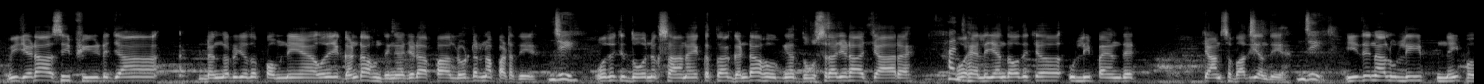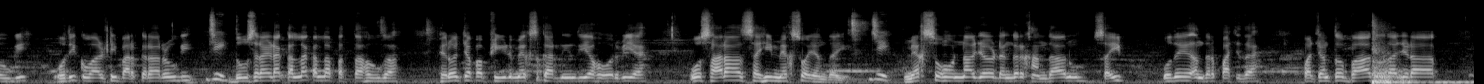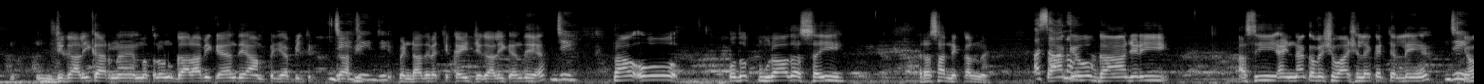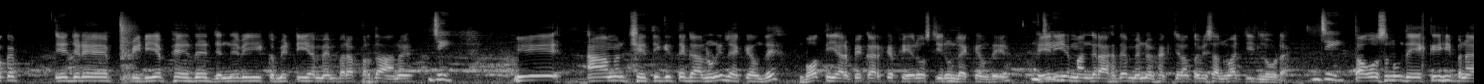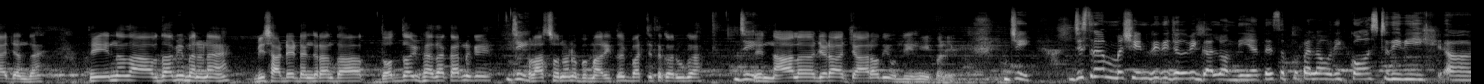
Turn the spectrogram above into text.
ਵੀ ਜਿਹੜਾ ਅਸੀਂ ਫੀਡ ਜਾਂ ਡੰਗਰ ਨੂੰ ਜਦੋਂ ਪਾਉਨੇ ਆ ਉਹਦੇ 'ਚ ਗੰਢਾਂ ਹੁੰਦੀਆਂ ਜਿਹੜਾ ਆਪਾਂ ਲੋਡਰ ਨਾਲ ਪੱਟਦੇ ਆ ਜੀ। ਉਹਦੇ 'ਚ ਦੋ ਨੁਕਸਾਨ ਹੈ ਇੱਕ ਤਾਂ ਗੰਢਾਂ ਹੋ ਗਈਆਂ ਦੂਸਰਾ ਜਿਹੜਾ ਅਚਾਰ ਹੈ ਉਹ। ਹਿੱਲ ਜਾਂਦਾ ਉਹਦੇ 'ਚ ਉੱਲੀ ਪੈਣ ਦੇ ਚਾਂਸ ਵੱਧ ਜਾਂਦੇ ਆ। ਜੀ। ਇਹਦੇ ਨਾਲ ਉੱਲੀ ਨਹੀਂ ਪਊਗੀ ਉਹਦੀ ਕੁਆਲਿਟੀ ਬਰਕਰਾਰ ਰਹੂਗੀ। ਦੂਸਰਾ ਜਿਹੜਾ ਕੱਲਾ ਕੱਲਾ ਪੱਤਾ ਹੋਊਗਾ ਫਿਰ ਉਹ 'ਚ ਆਪਾਂ ਫੀਡ ਮਿਕਸ ਕਰਨੀ ਹੁੰਦੀ ਆ ਹੋਰ ਵੀ ਹੈ ਉਹ ਸਾਰਾ ਸਹੀ ਮਿਕਸ ਹੋ ਜਾਂਦਾ ਜੀ। ਜੀ। ਮਿਕਸ ਹੋਣ ਨਾਲ ਜਦੋਂ ਡੰਗਰ ਖਾਂਦਾ ਉਹਨੂੰ ਸਹੀ ਉਹਦੇ ਅੰਦਰ ਪਚਦਾ। ਪਚਣ ਤੋਂ ਬਾਅਦ ਉਹਦਾ ਜਿਹੜਾ ਜਗਾਲੀ ਕਰਨਾ ਹੈ ਮਤਲਬ ਉਹਨੂੰ ਗਾਲਾ ਵੀ ਕਹਿੰਦੇ ਆਮ ਪੰਜਾਬੀ ਚ ਕਾਫੀ। ਪਿੰਡਾਂ ਦੇ ਵਿੱਚ ਕਈ ਜਗਾਲੀ ਕਹਿੰਦੇ ਆ। ਜੀ। ਤਾਂ ਉਹ ਉਦੋਂ ਪੂਰਾ ਉਹਦਾ ਸਹੀ ਰਸਾ ਨਿਕਲਣਾ। ਤਾਂ ਕਿ ਉਹ ਗਾਂ ਜਿਹੜੀ ਅਸੀਂ ਇੰਨਾ ਕੁ ਵਿਸ਼ਵਾਸ ਲੈ ਕੇ ਚੱਲੇ ਆ ਜੀ। ਕਿਉਂਕਿ ਇਹ ਜਿਹੜੇ ਪੀਡੀਐਫ ਦੇ ਜਿੰਨੇ ਵੀ ਕਮੇਟੀ ਆ ਮੈਂਬਰ ਆ ਪ੍ਰਧਾਨ ਹੈ ਜੀ। ਇਹ ਆਮ ਛੇਤੀ ਕਿਤੇ ਗੱਲ ਨੂੰ ਨਹੀਂ ਲੈ ਕੇ ਆਉਂਦੇ। ਬਹੁਤ ਤਜਰਬੇ ਕਰਕੇ ਫੇਰ ਉਸ ਚੀਜ਼ ਨੂੰ ਲੈ ਕੇ ਆਉਂਦੇ ਆ। ਫੇਰ ਹੀ ਇਹ ਮੰਗ ਰੱਖਦੇ ਆ ਮੈਨੂਫੈਕਚਰਾਂ ਤੋਂ ਵੀ ਸਾਨੂੰ ਆਹ ਚੀਜ਼ ਲੋੜ ਹੈ ਜੀ। ਤਾਂ ਉਸ ਨੂੰ ਦੇਖ ਕੇ ਹੀ ਬਣਾਇਆ ਜਾਂਦਾ। ਹੈ ਤੇ ਇਹਨਾਂ ਦਾ ਆਪਦਾ ਵੀ ਮੰਨਣਾ ਹੈ ਵੀ ਸਾਡੇ ਡੰਗਰਾਂ ਦਾ ਦੁੱਧ ਦਾ ਵੀ ਫਾਇਦਾ ਕਰਨਗੇ। ਪਲੱਸ ਉਹਨਾਂ ਨੂੰ ਬਿਮਾਰੀ ਤੋਂ ਵੀ ਬਚਤ ਕਰੂਗਾ ਤੇ ਨਾਲ ਜਿਹੜਾ ਅਚਾਰ ਆ ਉਹਦੀ ਉੱਲੀ ਨਹੀਂ ਬਣੀ। ਜੀ ਜਿਸ ਤਰ੍ਹਾਂ ਮਸ਼ੀਨਰੀ ਦੀ ਜਦੋਂ ਵੀ ਗੱਲ ਆਉਂਦੀ ਹੈ ਤੇ ਸਭ ਤੋਂ ਪਹਿਲਾਂ ਉਹਦੀ ਕਾਸਟ ਦੀ ਵੀ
